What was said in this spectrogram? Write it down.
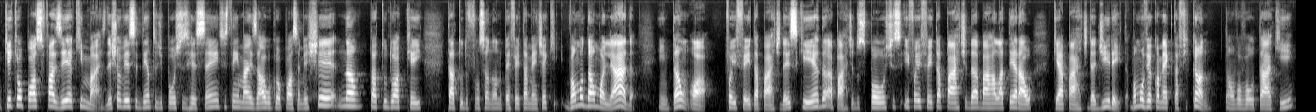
o que, que eu posso fazer aqui mais? Deixa eu ver se dentro de posts recentes tem mais algo que eu possa mexer. Não, tá tudo ok, tá tudo funcionando perfeitamente aqui. Vamos dar uma olhada. Então, ó, foi feita a parte da esquerda, a parte dos posts, e foi feita a parte da barra lateral, que é a parte da direita. Vamos ver como é que tá ficando? Então, vou voltar aqui,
